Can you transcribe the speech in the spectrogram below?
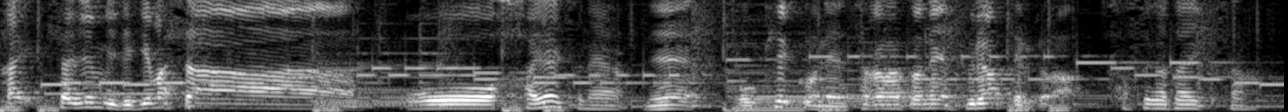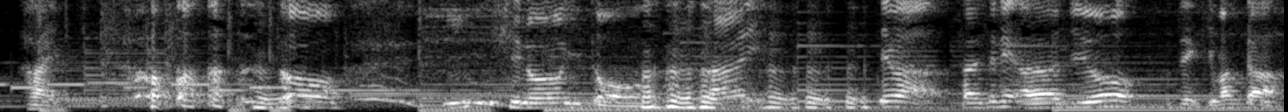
はい下準備できました。おお早いですね。ね僕結構ね魚とね触れ合ってるから。さすが大工さん。はい。といい日のいとはい。では最初に粗塩を作っていきますか。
